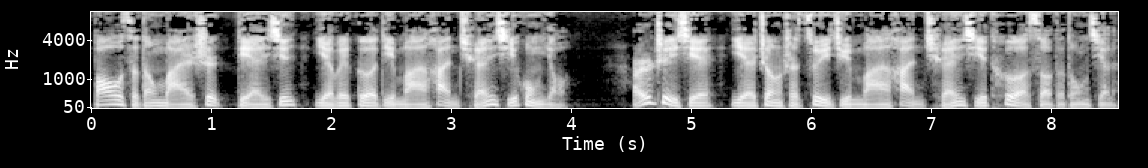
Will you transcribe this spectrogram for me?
包子等满式点心，也为各地满汉全席共有。而这些也正是最具满汉全席特色的东西了。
